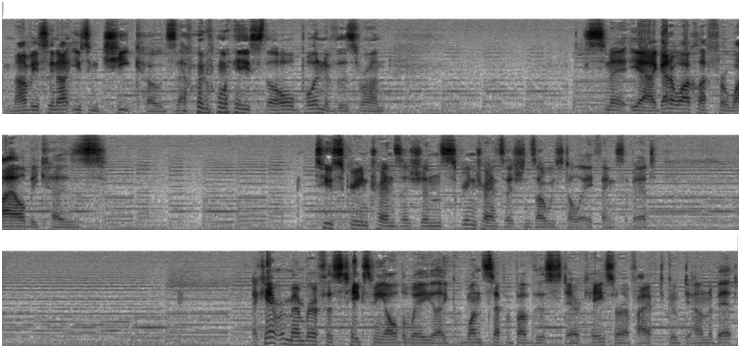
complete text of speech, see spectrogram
I'm obviously not using cheat codes. That would waste the whole point of this run. So, yeah, I gotta walk left for a while because two screen transitions. Screen transitions always delay things a bit. I can't remember if this takes me all the way, like, one step above this staircase, or if I have to go down a bit.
